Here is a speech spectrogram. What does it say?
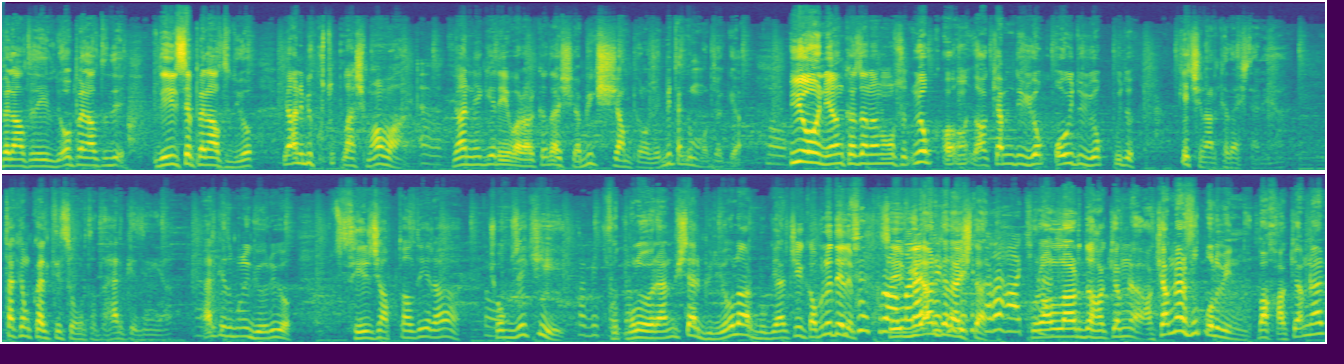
penaltı değil diyor. O penaltı de- değilse penaltı diyor. Yani bir kutuplaşma var. Evet. Ya ne gereği var arkadaş ya? Bir kişi şampiyon olacak. Bir takım olacak ya. Doğru. İyi oynayan kazanan olsun. Yok o- hakemdi, yok oydu, yok buydu. Geçin arkadaşlar ya. Takım kalitesi ortada herkesin ya. Herkes bunu görüyor. Seyirci aptal değil ha. Çok zeki. Tabii ki Futbolu öğrenmişler, biliyorlar. Bu gerçeği kabul edelim. Sevgili arkadaşlar. hakimler. Kurallarda hakemler, hakemler futbolu bilmiyor. Bak hakemler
